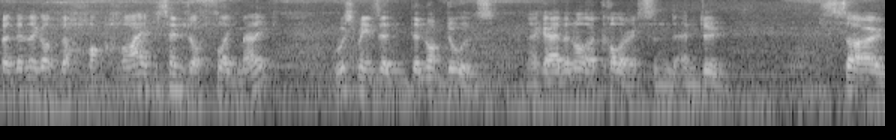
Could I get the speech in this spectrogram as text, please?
but then they've got the higher percentage of phlegmatic, which means they're, they're not doers, okay, they're not like cholerics and, and do. So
